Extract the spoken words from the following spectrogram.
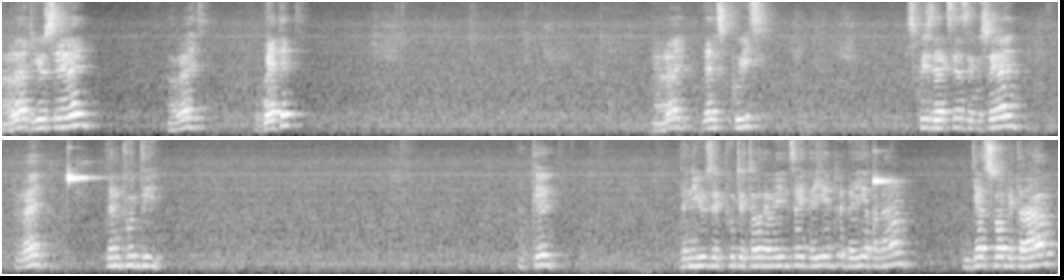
All right, use saline. All right, wet it. All right, then squeeze. Squeeze the excess of saline. All right, then put the okay. Then use it, put it all the way inside the ear, the ear canal, and just swab it around.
